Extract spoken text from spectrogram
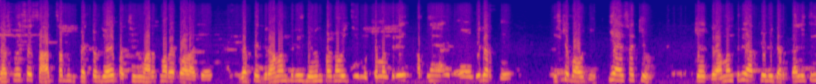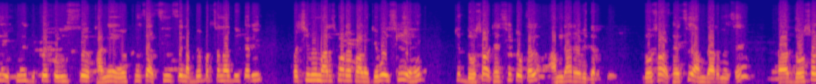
दस में से सात सब इंस्पेक्टर जो है पश्चिमी महाराष्ट्र, मराठवाड़ा के जबकि गृह मंत्री देवेंद्र फडणवीस जी, मुख्यमंत्री अपने विदर्भ के, इसके बावजूद। ये ऐसा क्यों? कि गृह मंत्री आपके विदर्भ का लेकिन इसमें जितने पुलिस थाने हैं, उसमें से अस्सी से नब्बे परसेंट अधिकारी पश्चिमी महाराष्ट्र मराठवाड़ा के वो इसलिए है कि दो टोटल आमदार है विदर्भ के दो आमदार में से दो सौ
